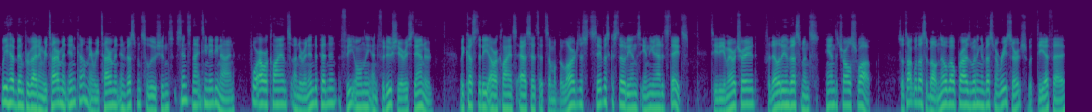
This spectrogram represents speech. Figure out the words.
We have been providing retirement income and retirement investment solutions since 1989 for our clients under an independent, fee only, and fiduciary standard. We custody our clients' assets at some of the largest, safest custodians in the United States TD Ameritrade, Fidelity Investments, and Charles Schwab. So, talk with us about Nobel Prize winning investment research with DFA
